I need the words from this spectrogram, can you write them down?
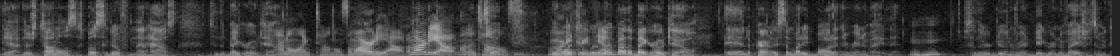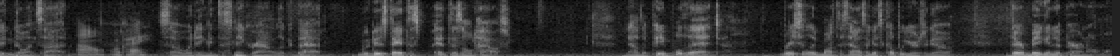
Yeah, there's tunnels that's supposed to go from that house to the Baker Hotel. I don't like tunnels. I'm already out. I'm already out on the tunnels. So I'm we went, to, we out. went by the Baker Hotel, and apparently somebody bought it and they're renovating it. mm-hmm. So they're doing a big renovation, so we couldn't go inside. Oh, okay. So we didn't get to sneak around and look at that. We did stay at this at this old house. Now the people that recently bought this house, I guess a couple years ago, they're big into paranormal.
